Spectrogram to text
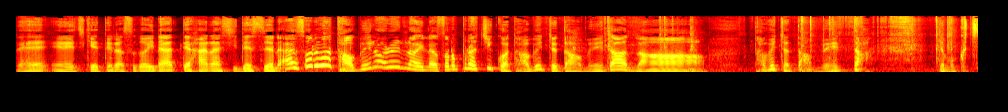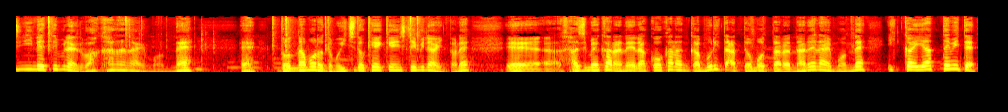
ね NHK っていうのはすごいなって話ですよね。あ、それは食べられないな。そのプラスチックは食べちゃダメだな。食べちゃダメだ。でも口に入れてみないとわからないもんね。え、どんなものでも一度経験してみないとね、えー、初めからね、落語家なんか無理だって思ったらなれないもんね。一回やってみて、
